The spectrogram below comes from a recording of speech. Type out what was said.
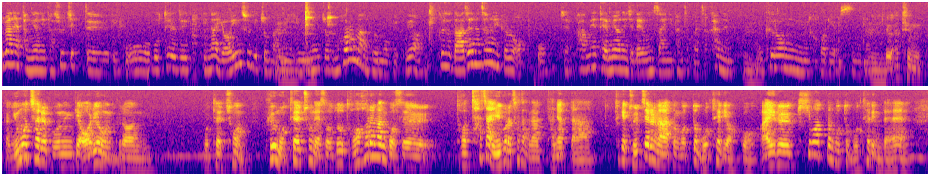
주변에 당연히 다 술집들이고 모텔들이나 여인숙이 좀 많이 음. 있는 조금 허름한 골목이고요. 그래서 낮에는 사람이 별로 없고 이제 밤에 되면 이제 네온 사인이 반짝반짝하는 음. 그런 거리였습니다. 음, 그 하여튼 그러니까 유모차를 보는 게 어려운 그런 모텔촌 그 모텔촌에서도 더 허름한 곳을 더 찾아 일부러 찾아다녔다. 특히 둘째를 낳았던 것도 모텔이었고 아이를 키웠던 것도 모텔인데 음.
